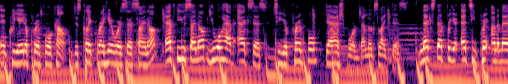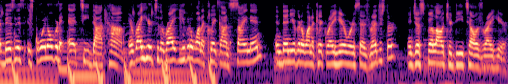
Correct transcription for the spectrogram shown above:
and create a Printful account. Just click right here where it says sign up. After you sign up, you will have access to your Printful dashboard that looks like this. Next step for your Etsy print on demand business is going over to Etsy.com. And right here to the right, you're gonna wanna click on sign in and then you're going to want to click right here where it says register and just fill out your details right here.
